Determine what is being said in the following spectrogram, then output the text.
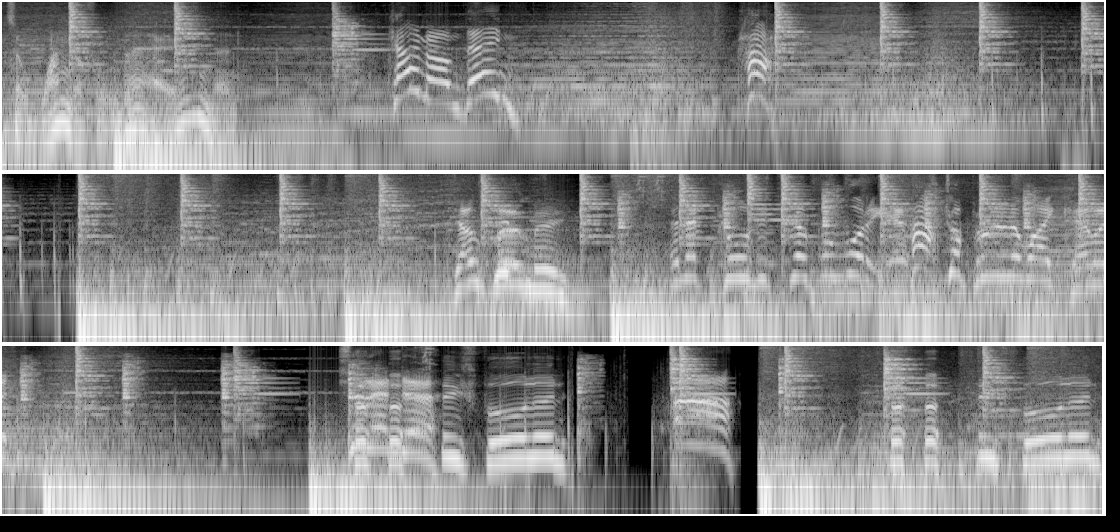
It's a wonderful day, isn't it? Come on then. Ha! Don't move me! And that calls itself a warrior! Stop running away, coward! Surrender! He's fallen! Ah! He's fallen!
